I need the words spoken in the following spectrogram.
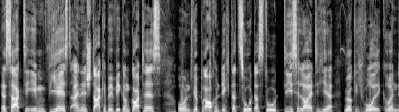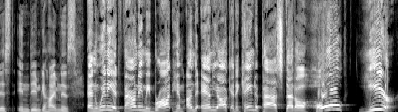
er sagte ihm, hier ist eine starke Bewegung Gottes und wir brauchen dich dazu, dass du diese Leute hier wirklich wohl gründest in dem Geheimnis. and when he had found him, he brought him unto Antioch. And it came to pass that a whole year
